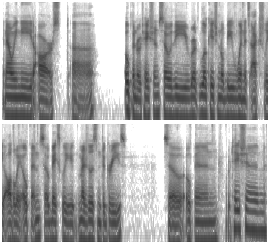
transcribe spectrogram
And now we need our uh, open rotation. So the ro location will be when it's actually all the way open. So basically measure this in degrees. So open rotation,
